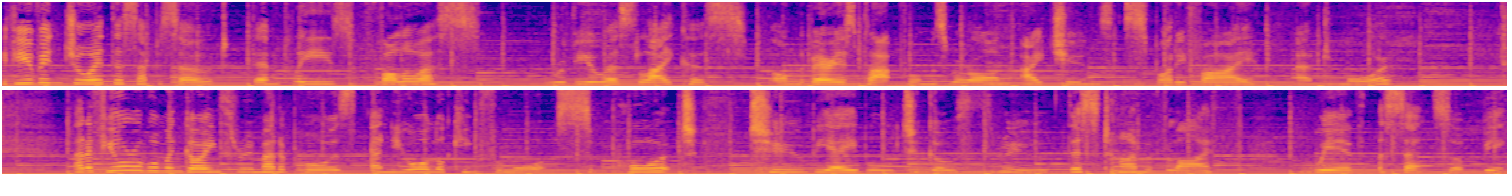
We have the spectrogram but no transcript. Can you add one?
If you've enjoyed this episode, then please follow us, review us, like us on the various platforms we're on iTunes, Spotify, and more. And if you're a woman going through menopause and you're looking for more support to be able to go through this time of life with a sense of being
